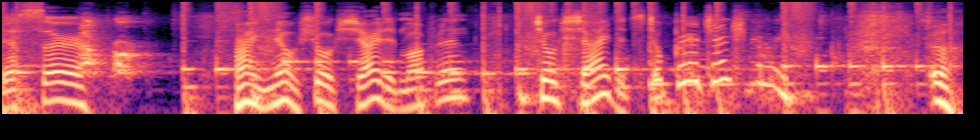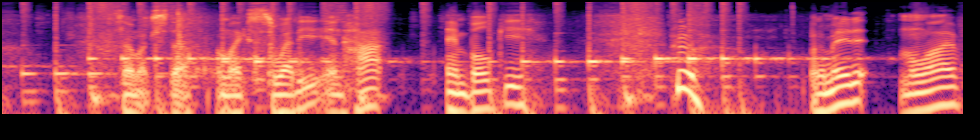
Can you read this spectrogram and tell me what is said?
Yes, sir. I know, so excited, muffin. So excited. Still pay attention to me. Ugh. So much stuff. I'm like sweaty and hot and bulky. Whew. But I made it. I'm alive.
